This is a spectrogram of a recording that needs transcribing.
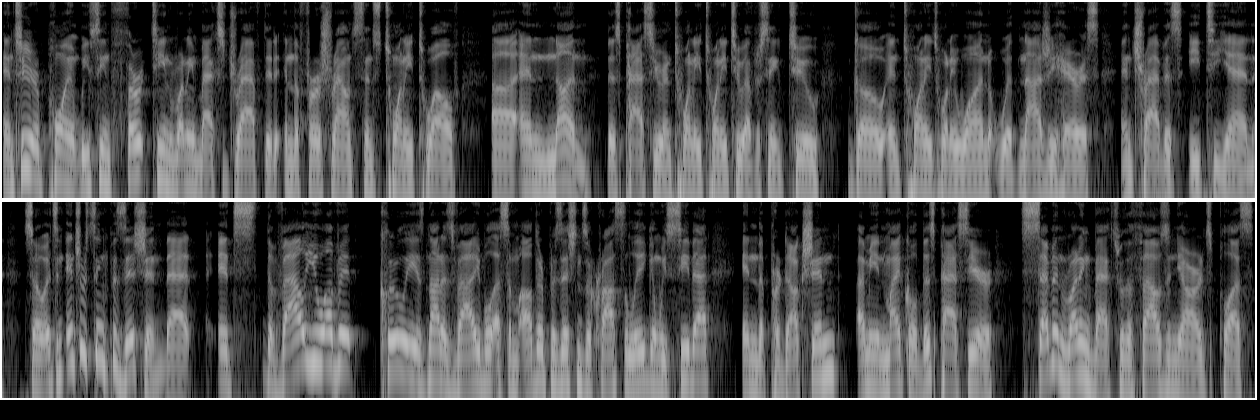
And to your point, we've seen 13 running backs drafted in the first round since 2012, uh, and none this past year in 2022 after seeing two go in 2021 with Najee Harris and Travis Etienne. So it's an interesting position that it's the value of it clearly is not as valuable as some other positions across the league. And we see that in the production. I mean, Michael, this past year, seven running backs with a thousand yards plus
